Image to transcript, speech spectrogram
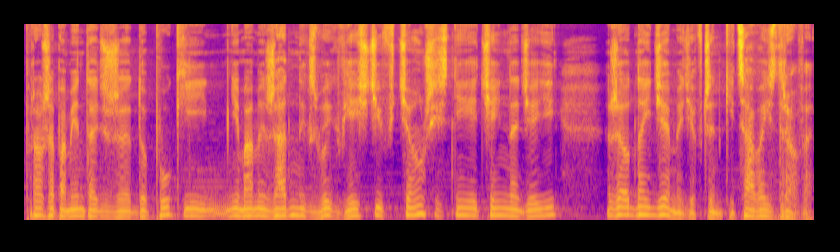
Proszę pamiętać, że dopóki nie mamy żadnych złych wieści, wciąż istnieje cień nadziei, że odnajdziemy dziewczynki całe i zdrowe.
